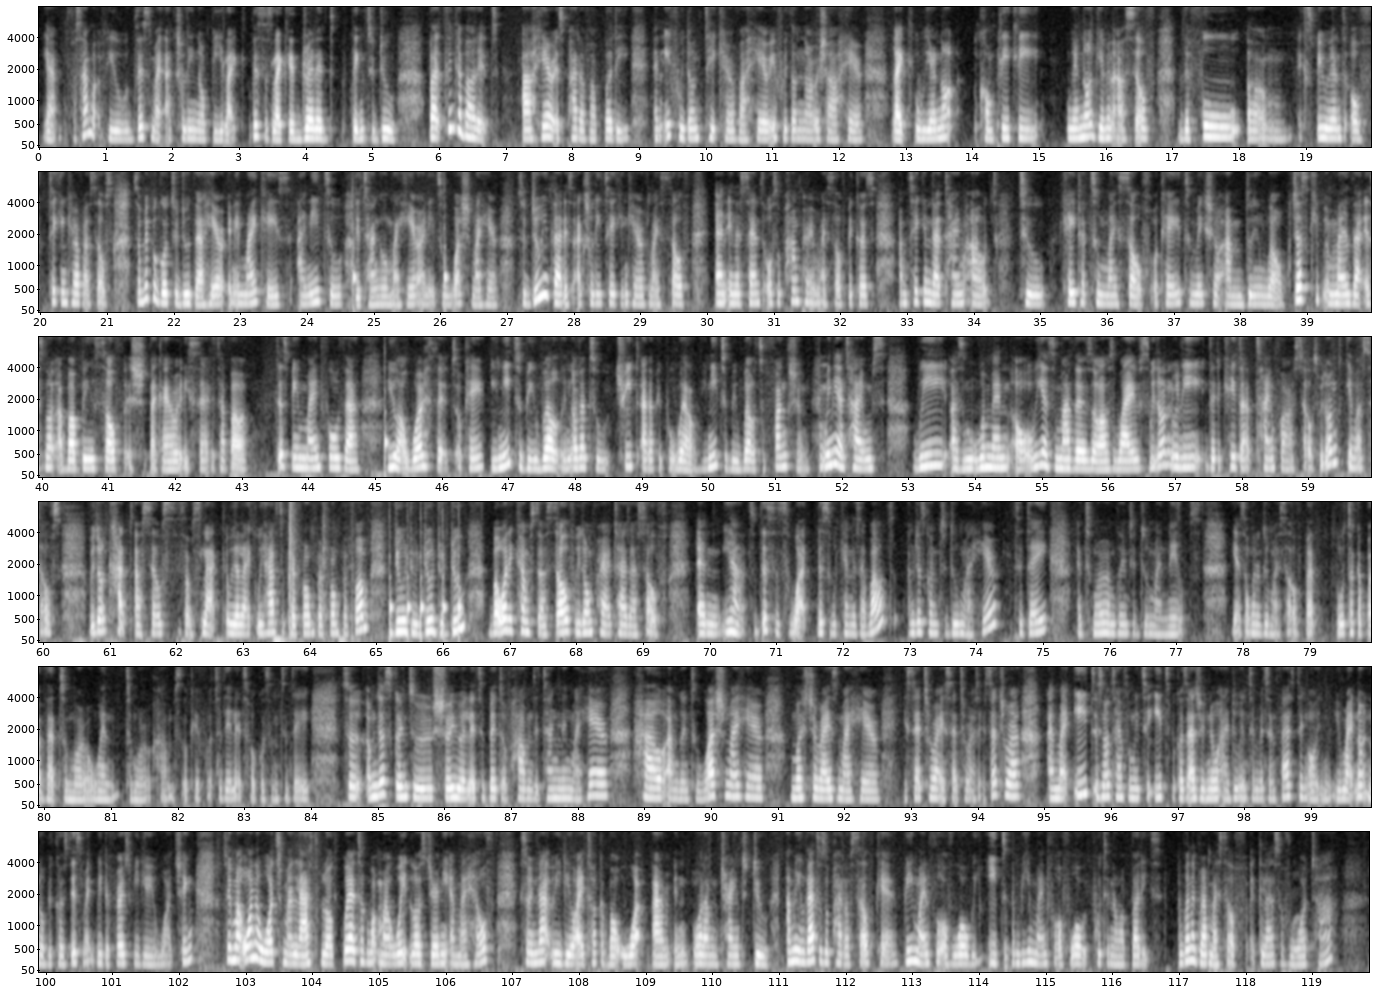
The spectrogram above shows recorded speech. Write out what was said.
Yeah, for some of you, this might actually not be like, this is like a dreaded thing to do. But think about it. Our hair is part of our body and if we don't take care of our hair, if we don't nourish our hair, like we are not completely we are not giving ourselves the full um, experience of taking care of ourselves. Some people go to do their hair, and in my case, I need to detangle my hair, I need to wash my hair. So, doing that is actually taking care of myself, and in a sense, also pampering myself because I'm taking that time out to cater to myself, okay, to make sure I'm doing well. Just keep in mind that it's not about being selfish, like I already said, it's about just being mindful that you are worth it okay? You need to be well in order to treat other people well. You need to be well to function. Many a times we as women or we as mothers or as wives we don't really dedicate that time for ourselves. We don't give ourselves we don't cut ourselves some slack. We are like we have to perform perform perform. Do do do do do. But when it comes to ourselves we don't prioritize ourselves and yeah so this is what this weekend is about. I'm just going to do my hair today and tomorrow i'm going to do my nails. Yes i'm going to do myself but we'll talk about that tomorrow when tomorrow comes. Okay for today let's focus on today. So i'm just going to show you a little bit of how i'm detangling my hair how i'm going to wash my hair moisturize my hair etc etc etc i might eat. It's not time for me to eat because as you know i do intermittent fasting or you, might not know because this might be the first video you're watching. So you might want to watch my last vlog where i talk about my weight loss journey and my health. So in that video i talk about what i'm in what i'm trying to do. I mean that is a part of self-care. Be mindful of what we eat and be mindful of what we put in our bodies. I'm gonna grab myself a glass of water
